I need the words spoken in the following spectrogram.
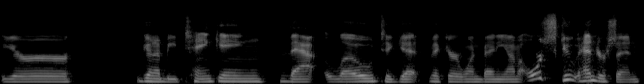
you're gonna be tanking that low to get Victor Wembanyama or Scoot Henderson,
